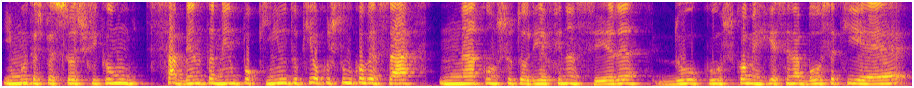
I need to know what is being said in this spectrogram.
e muitas pessoas ficam sabendo também um pouquinho do que eu costumo conversar na consultoria financeira do curso Como Enriquecer na Bolsa, que é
